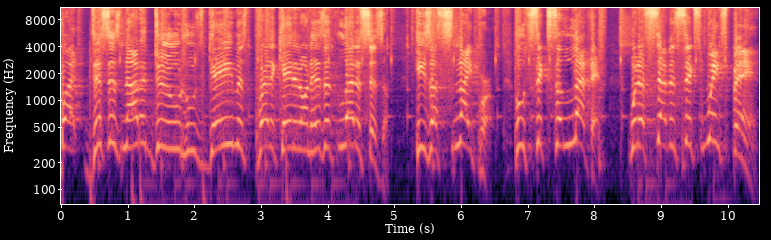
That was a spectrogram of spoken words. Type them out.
But this is not a dude whose game is predicated on his athleticism. He's a sniper who's 6'11 with a 7'6 wingspan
